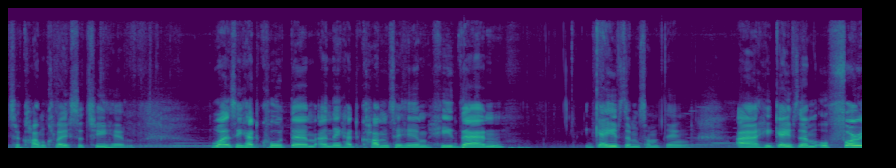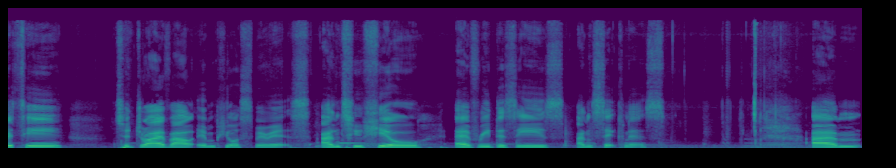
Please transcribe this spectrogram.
to come closer to him. Once he had called them and they had come to him, he then gave them something. Uh, he gave them authority to drive out impure spirits and to heal every disease and sickness. Um,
